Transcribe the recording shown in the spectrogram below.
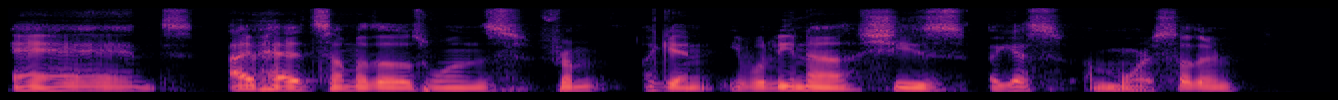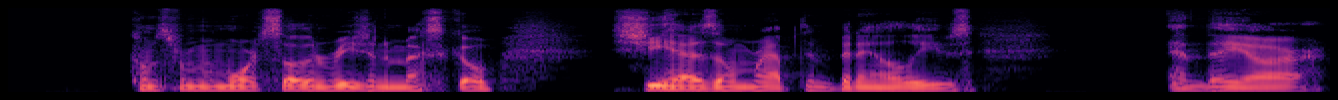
and i've had some of those ones from again Yvolina she's i guess a more southern comes from a more southern region in mexico she has them wrapped in banana leaves and they are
